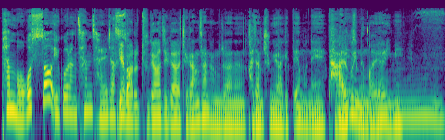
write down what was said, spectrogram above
밥 먹었어? 이거랑 잠 잘 잤어? 그게 바로 두 가지가 제가 항상 강조하는 가장 중요하기 때문에 다 알고 있는 거예요 이미. 음.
